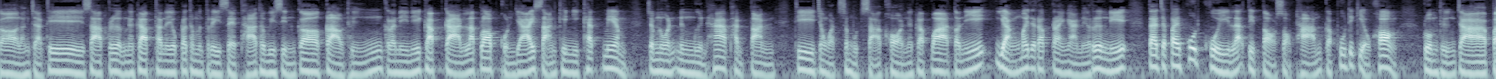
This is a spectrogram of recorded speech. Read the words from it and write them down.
ก็หลังจากที่ทราบเรื่องนะครับทานนายกรัฐมนตรีเศรษฐาทวีสินก็กล่าวถึงกรณีนี้ครับการลักลอบขนย้ายสารเคมีแคดเมียมจำนวน 15,000 ตัน ที่จังหวัดสมุทรสาครนะครับว่าตอนนี้ยังไม่ได้รับรายงานในเรื่องนี้ แต่จะไปพูดคุยและติดต่อสอบถามกับผู้ที่เกี่ยวข้อง รวมถึงจะไป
